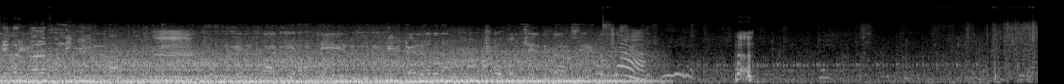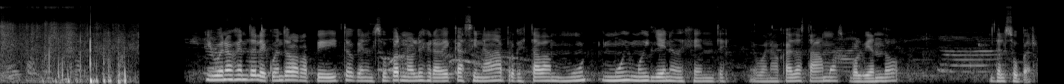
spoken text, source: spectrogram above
Llego con toda la familia. Y bueno gente, le cuento rapidito que en el súper no les grabé casi nada porque estaba muy, muy, muy lleno de gente. Y bueno, acá ya estábamos volviendo del súper.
